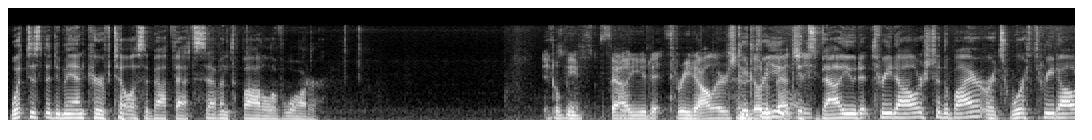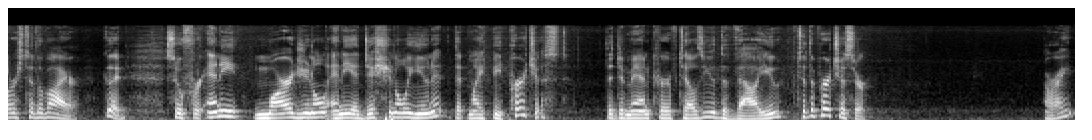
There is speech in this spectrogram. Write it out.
What does the demand curve tell us about that seventh bottle of water? It'll be valued at three dollars and Good go for to you. Betsy. It's valued at three dollars to the buyer, or it's worth three dollars to the buyer. Good. So for any marginal, any additional unit that might be purchased, the demand curve tells you the value to the purchaser. All right?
